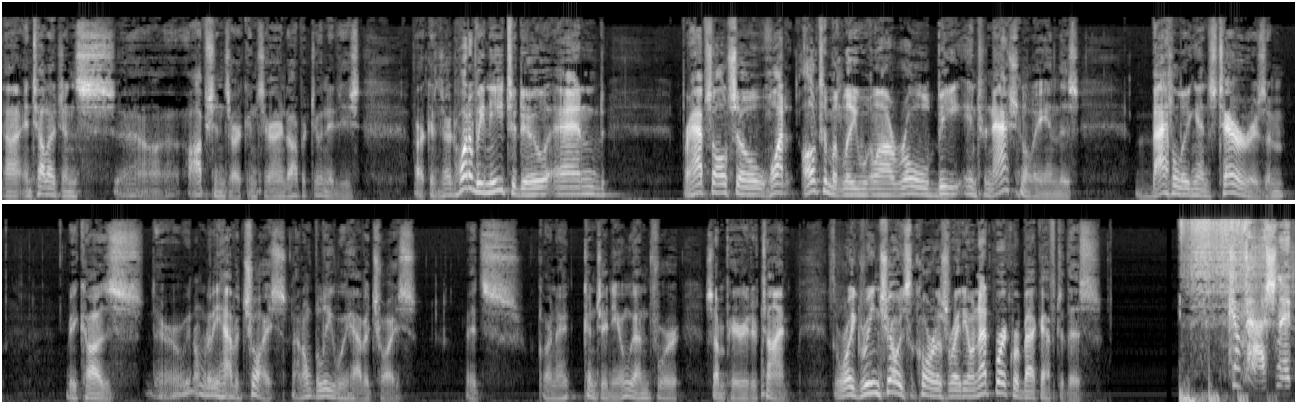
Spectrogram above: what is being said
uh, intelligence uh, options are concerned, opportunities are concerned. What do we need to do? And perhaps also what ultimately will our role be internationally in this battle against terrorism? Because there, we don't really have a choice. I don't believe we have a choice. It's going to continue and for some period of time. The Roy Green Show is the Corus Radio Network. We're back after this. Compassionate,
